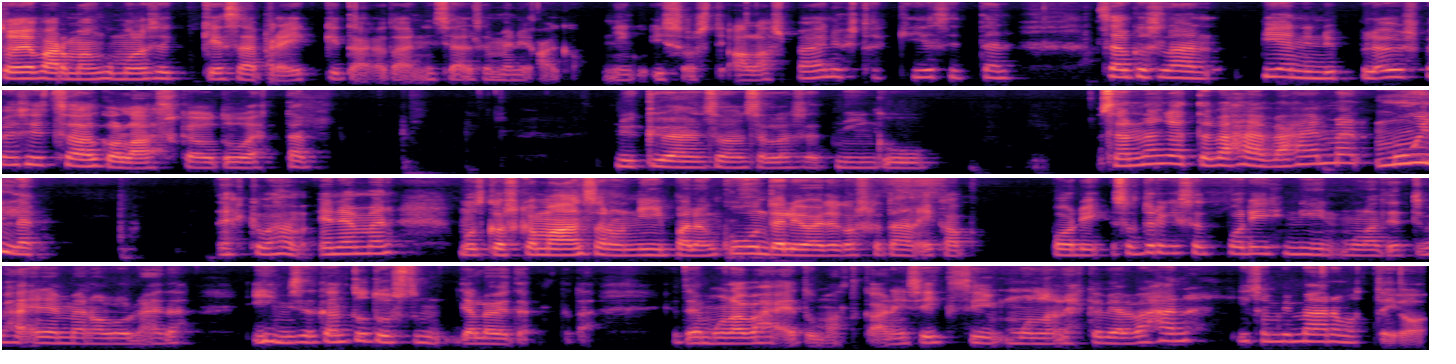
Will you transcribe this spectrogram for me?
toi varmaan kun mulla oli se kesäbreikki tai jotain, niin siellä se meni aika niinku isosti alaspäin yhtäkkiä. Ja sitten se alkoi sellainen pieni nyppylä ylöspäin, sitten se alkoi laskeutua, että nykyään se on sellaiset niinku sanotaanko, että vähän vähemmän, muille ehkä vähän enemmän, mutta koska mä oon saanut niin paljon kuuntelijoita, koska tää on eka podi, Soturikisat podi, niin mulla on tietysti vähän enemmän ollut näitä ihmisiä, jotka on tutustunut ja löytänyt tätä. Joten mulla on vähän etumatkaa, niin siksi mulla on ehkä vielä vähän isompi määrä, mutta joo.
